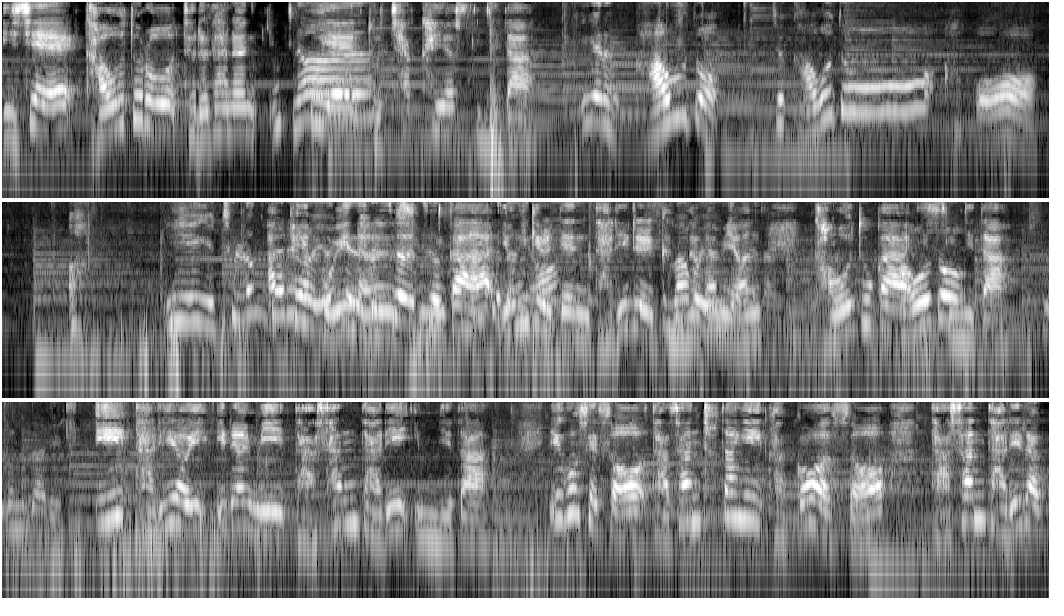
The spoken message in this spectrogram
이제 가우도로 들어가는 입구에 네. 도착하였습니다. 이게는 가우도 저 가우도하고 아, 이 앞에 보이는 섬이거든요. 연결된 다리를 건너가면 가우도. 있습니다. 출렁다리 이 다리의 이름이 다산다리입니다. 이곳에서 다산 초당이 가까워서 다산다리라고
